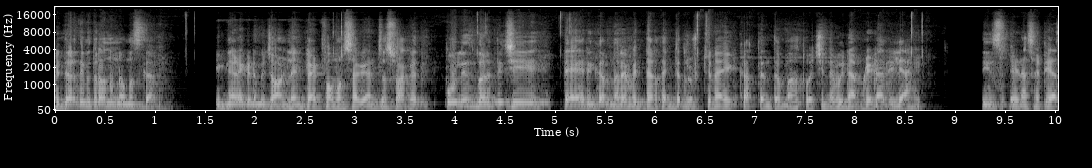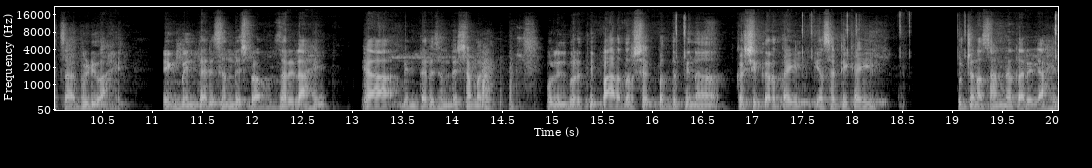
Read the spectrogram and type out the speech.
विद्यार्थी मित्रांनो नमस्कार. विज्ञान अकॅडमीच्या ऑनलाईन प्लॅटफॉर्मवर सगळ्यांचं स्वागत. पोलीस भरतीची तयारी करणाऱ्या विद्यार्थ्यांच्या दृष्टीने एक अत्यंत महत्वाची नवीन अपडेट आलेली आहे. तीच देण्यासाठी आजचा व्हिडिओ आहे. एक बिनतारी संदेश प्राप्त झालेला आहे. या बिनतारी संदेशामध्ये पोलीस भरती पारदर्शक पद्धतीनं कशी करता येईल यासाठी काही सूचना सांगण्यात आलेल्या आहेत.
